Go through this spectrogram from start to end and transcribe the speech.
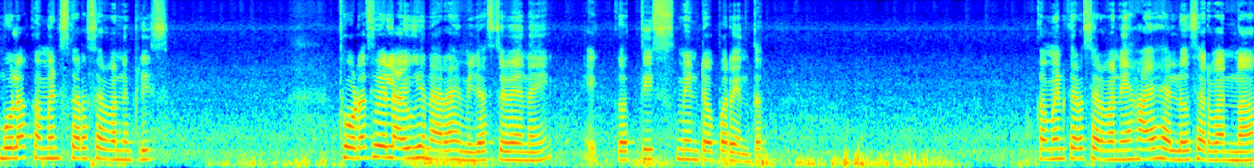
बोला कमेंट्स करा सर्वांनी प्लीज थोडाच वेळ लाईव्ह घेणार आहे मी जास्त वेळ नाही. एक तीस मिनटंपर्यंत. कमेंट करा सर्वांनी. हाय हॅलो सर्वांना.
